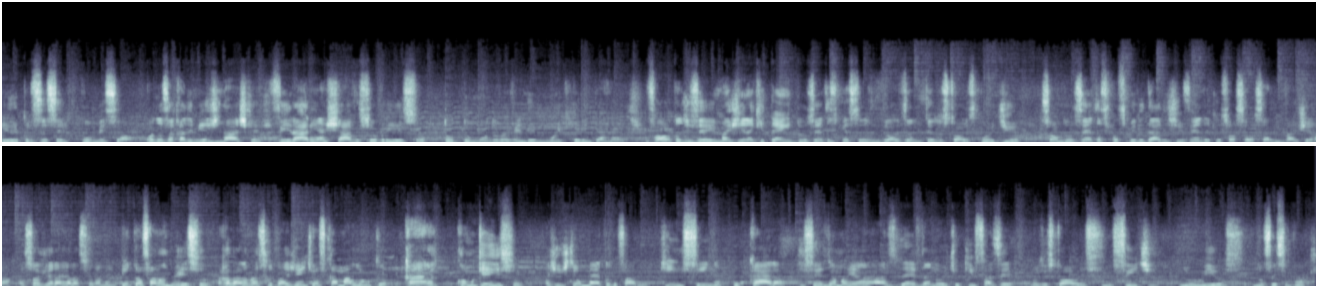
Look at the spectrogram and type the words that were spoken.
Ele precisa ser comercial. Quando as academias ginásticas virarem a chave sobre isso, todo mundo vai vender muito pela internet. Volto a dizer, imagina que tem 200 pessoas visualizando teus stories por dia. São 200 possibilidades de venda que o social selling vai gerar. É só gerar relacionamento. Eu tô falando isso, a galera vai escutar a gente vai ficar maluca. Cara, como que é isso? A gente tem um método, Fábio, que ensina o cara de 6 da manhã às 10 da noite o que fazer nos stories, no feed, no Reels, no Facebook,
